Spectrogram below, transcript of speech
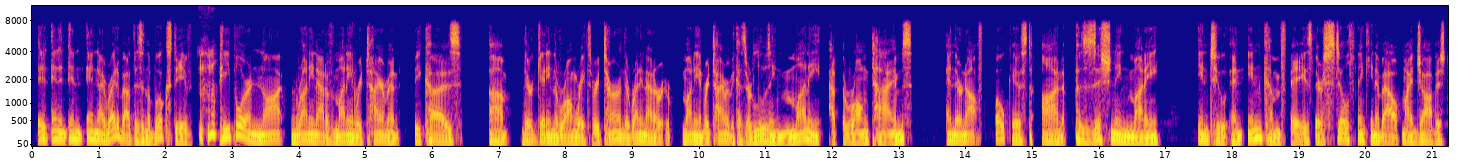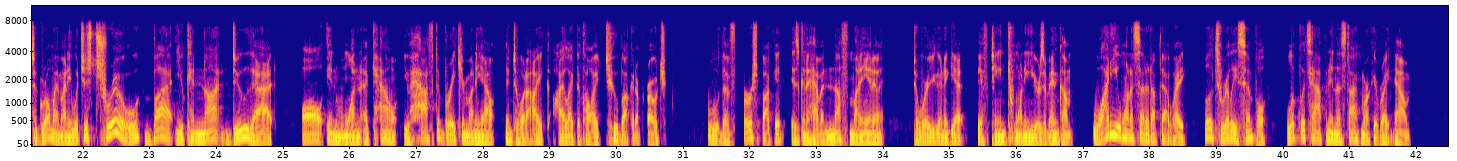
It, and, and, and I write about this in the book, Steve. People are not running out of money in retirement because um, they're getting the wrong rates of return. They're running out of money in retirement because they're losing money at the wrong times and they're not focused on positioning money into an income phase. They're still thinking about my job is to grow my money, which is true, but you cannot do that all in one account. You have to break your money out into what I, I like to call a two bucket approach. The first bucket is going to have enough money in it to where you're going to get 15, 20 years of income. Why do you want to set it up that way? Well, it's really simple. Look what's happening in the stock market right now.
